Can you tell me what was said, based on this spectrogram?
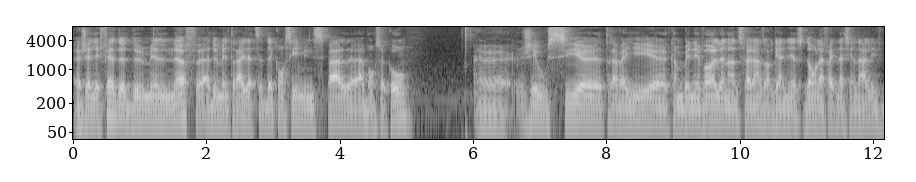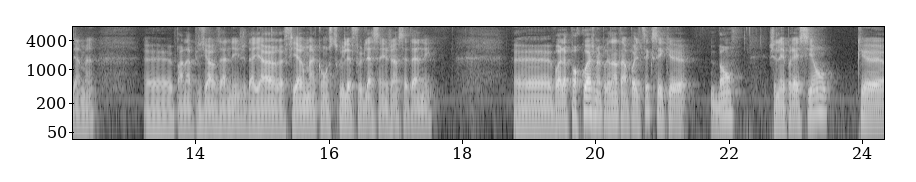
je l'ai fait de 2009 à 2013 à titre de conseiller municipal à Bon Secours. Euh, j'ai aussi euh, travaillé euh, comme bénévole dans différents organismes, dont la Fête nationale, évidemment, pendant plusieurs années. J'ai d'ailleurs fièrement construit le Feu de la Saint-Jean cette année. voilà pourquoi je me présente en politique, c'est que, bon, j'ai l'impression que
